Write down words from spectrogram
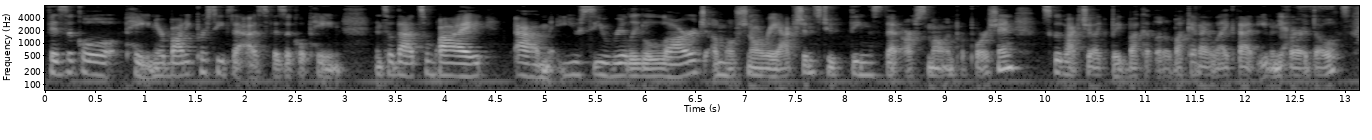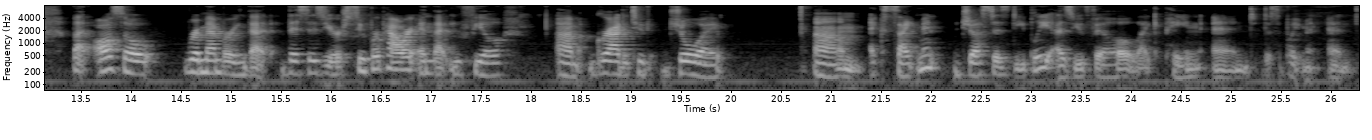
physical pain. Your body perceives it as physical pain. And so that's why um, you see really large emotional reactions to things that are small in proportion. This goes back to like big bucket, little bucket. I like that even for adults. But also remembering that this is your superpower and that you feel um, gratitude, joy, um, excitement just as deeply as you feel like pain and disappointment and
